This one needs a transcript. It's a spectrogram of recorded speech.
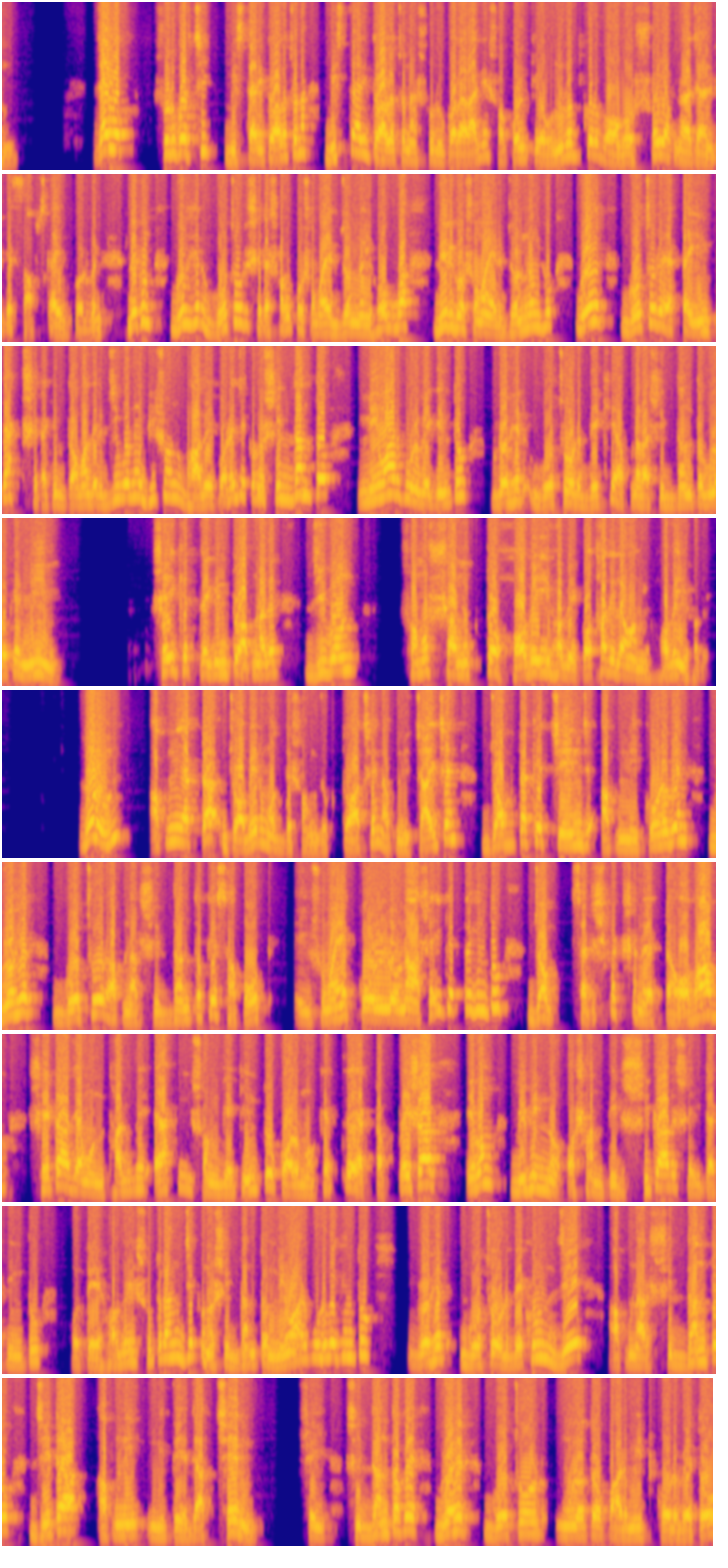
যাই হোক শুরু করছি বিস্তারিত আলোচনা। বিস্তারিত আলোচনা শুরু করার আগে সকলকে অনুরোধ করব অবশ্যই আপনারা চ্যানেলটিকে সাবস্ক্রাইব করবেন। দেখুন, গ্রহের গোচর সেটা স্বল্প সময়ের জন্যই হোক বা দীর্ঘ সময়ের জন্যই হোক, গ্রহের গোচরের একটা ইম্প্যাক্ট সেটা কিন্তু আমাদের জীবনে ভীষণ ভাবে পড়ে। যে কোনো সিদ্ধান্ত নেওয়ার পূর্বে কিন্তু গ্রহের গোচর দেখে আপনারা সিদ্ধান্তগুলোকে নিন। সেই ক্ষেত্রে কিন্তু আপনাদের জীবন সমস্যা মুক্ত হবেই হবে, কথা দিলাম আমি, হবেই হবে। ধরুন, আপনি একটা জবের মধ্যে সংযুক্ত আছেন, আপনি চাইছেন, জবটাকে চেঞ্জ আপনি করবেন, গ্রহের গোচর আপনার সিদ্ধান্তকে সাপোর্ট এই সময়ে করল না, সেই ক্ষেত্রে কিন্তু জব স্যাটিসফ্যাকশনের একটা অভাব, সেটা যেমন থাকবে, একই সঙ্গে কিন্তু কর্মক্ষেত্রে একটা প্রেসার এবং বিভিন্ন অশান্তির শিকার সেইটা কিন্তু হতে হবে। সুতরাং যে কোনো সিদ্ধান্ত নেওয়ার পূর্বে কিন্তু গ্রহের গোচর দেখুন যে আপনার সিদ্ধান্ত যেটা আপনি নিতে যাচ্ছেন, সেই সিদ্ধান্তকে গ্রহের গোচর মূলত পারমিট করবে তো।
